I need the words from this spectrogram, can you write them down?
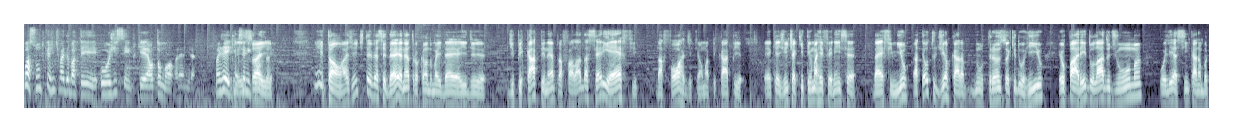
o assunto que a gente vai debater hoje e sempre, que é automóvel, né, Mira? Mas aí, o que, é que você me conta? Aí. Então, a gente teve essa ideia, né, trocando uma ideia aí de, de picape, né, para falar da série F da Ford, que é uma picape é, que a gente aqui tem uma referência da F1000. Até outro dia, cara, no trânsito aqui do Rio, eu parei do lado de uma olhei assim, caramba,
